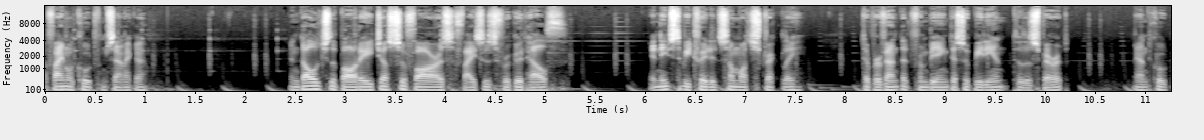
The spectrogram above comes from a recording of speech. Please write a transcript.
A final quote from Seneca Indulge the body just so far as suffices for good health. It needs to be treated somewhat strictly to prevent it from being disobedient to the spirit. End quote.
